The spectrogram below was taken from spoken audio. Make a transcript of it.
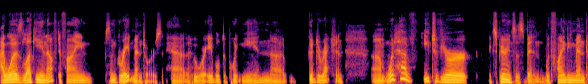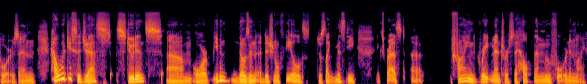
I was lucky enough to find some great mentors uh, who were able to point me in a good direction. Um, what have each of your experiences been with finding mentors and how would you suggest students um, or even those in additional fields just like misty expressed uh, find great mentors to help them move forward in life?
